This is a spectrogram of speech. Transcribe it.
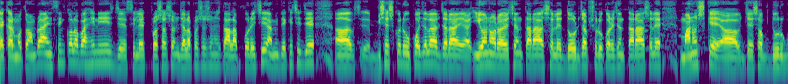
দেখার মতো। আমরা আইনশৃঙ্খলা বাহিনী, যে সিলেট প্রশাসন, জেলা প্রশাসনের সাথে আলাপ করেছি। আমি দেখেছি যে বিশেষ করে উপজেলার যারা ইয়নো রয়েছেন, তারা আসলে দৌড়ঝাঁপ শুরু করেছেন। তারা আসলে মানুষকে যেসব দুর্গ,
